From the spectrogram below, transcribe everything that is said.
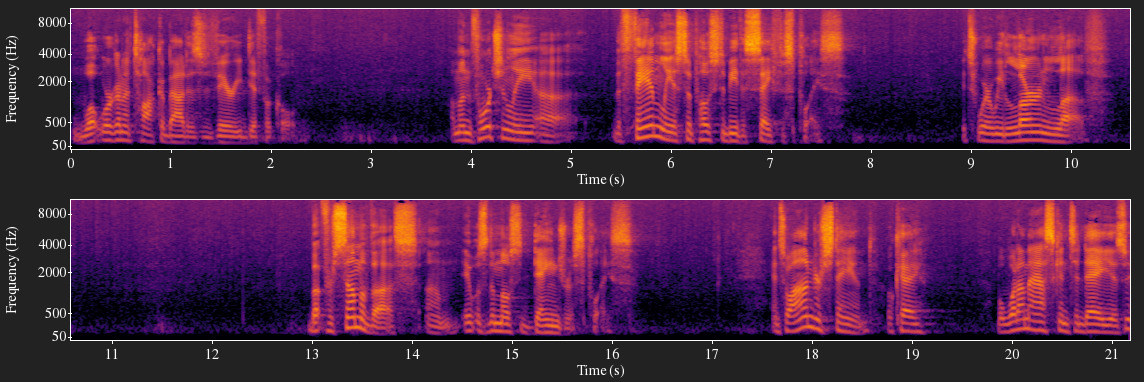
what we're going to talk about is very difficult. Um, unfortunately, uh, the family is supposed to be the safest place, it's where we learn love. But for some of us, um, it was the most dangerous place. And so I understand, okay? But what I'm asking today is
